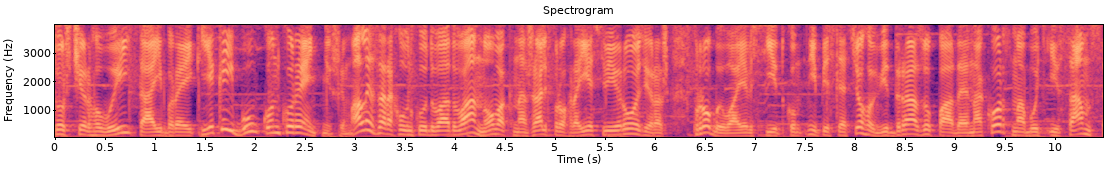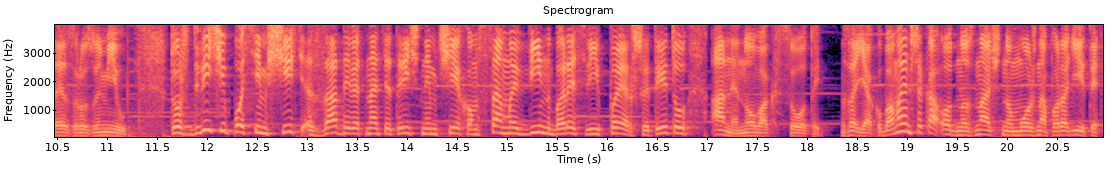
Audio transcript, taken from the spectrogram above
Тож черговий тайбрейк, який був конкурентнішим. Але за рахунку 2-2 Новак, на жаль, програє свій розіграш, пробиває в сітку. І після цього відразу падає на корт, мабуть, і сам все зрозумів. Тож двічі по 7-6 за 19-річним чехом саме він бере свій перший титул, а не Новак сотий. За Якуба Меншика однозначно можна порадіти,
